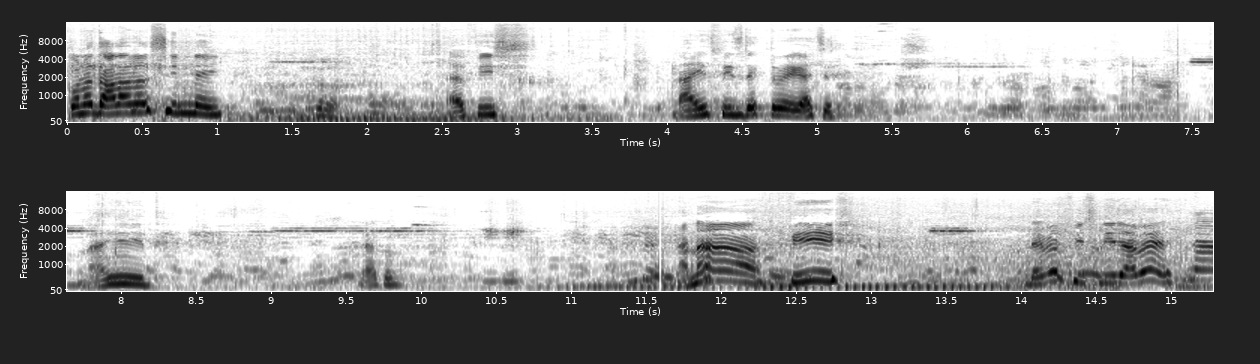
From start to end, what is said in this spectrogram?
কোনো দাঁড়ানোর সিন নেই। ফিস নাইস ফিস দেখতে পেয়ে গেছে। দেখো। না নেবে নিয়ে যাবে? না।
